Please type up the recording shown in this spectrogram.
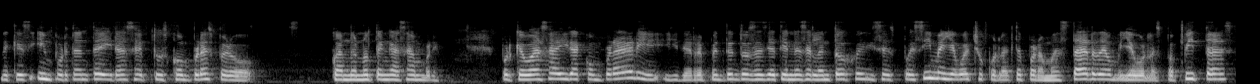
de que es importante ir a hacer tus compras, pero cuando no tengas hambre, porque vas a ir a comprar y, y de repente entonces ya tienes el antojo y dices, pues sí, me llevo el chocolate para más tarde o me llevo las papitas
